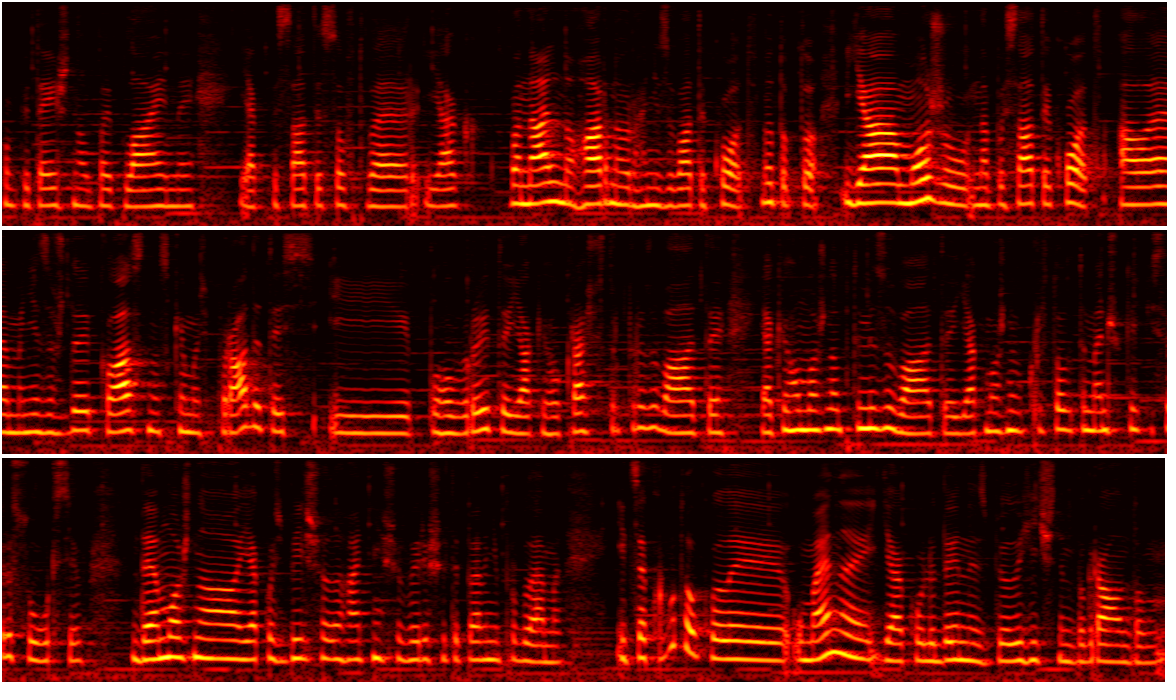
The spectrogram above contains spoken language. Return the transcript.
computational пайплайни, як писати софтвер, як банально гарно організувати код. Ну тобто я можу написати код, але мені завжди класно з кимось порадитись і поговорити, як його краще структуризувати, як його можна оптимізувати, як можна використовувати меншу кількість ресурсів, де можна якось більш елегантніше вирішити певні проблеми. І це круто, коли у мене, як у людини з біологічним бекграундом,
